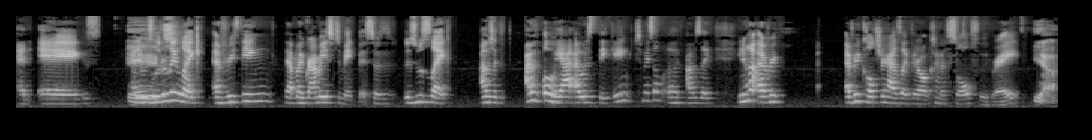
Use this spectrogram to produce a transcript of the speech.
and eggs, and it was literally like everything that my grandma used to make. This so this was like I was like I was oh yeah I was thinking to myself uh, I was like you know how every every culture has like their own kind of soul food right yeah.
